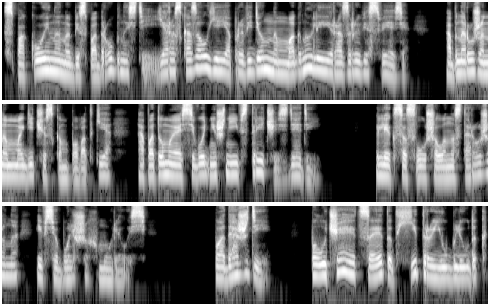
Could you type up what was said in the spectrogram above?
Спокойно, но без подробностей, я рассказал ей о проведенном Магнолией разрыве связи, обнаруженном магическом поводке, а потом и о сегодняшней встрече с дядей. Лекса слушала настороженно и все больше хмурилась. «Подожди. Получается, этот хитрый ублюдок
